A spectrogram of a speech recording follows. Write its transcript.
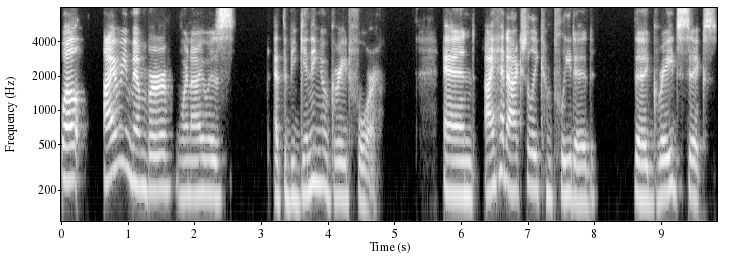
Well i remember when i was at the beginning of grade four and i had actually completed the grade six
